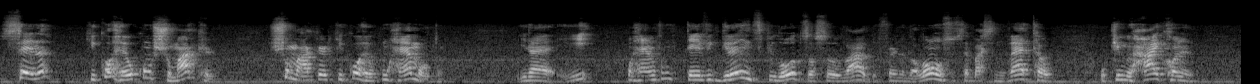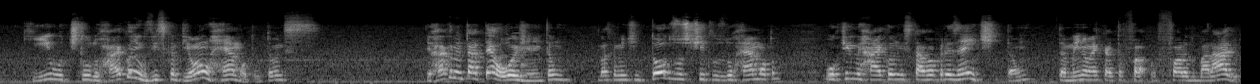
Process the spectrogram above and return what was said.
Senna, que correu com Schumacher. Schumacher, que correu com Hamilton. E, né, e o Hamilton teve grandes pilotos ao seu lado: Fernando Alonso, Sebastian Vettel, o Kimi Raikkonen. Que o título do Raikkonen, o vice-campeão, é o Hamilton. Então eles. E o Raikkonen está até hoje, né? Então, basicamente, em todos os títulos do Hamilton, o Kimi Raikkonen estava presente. Então, também não é carta fora do baralho.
